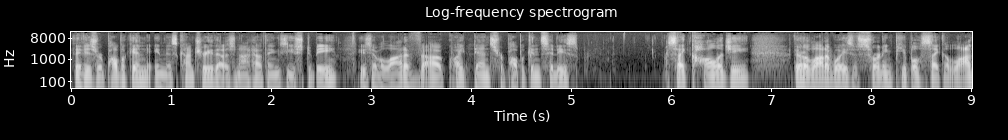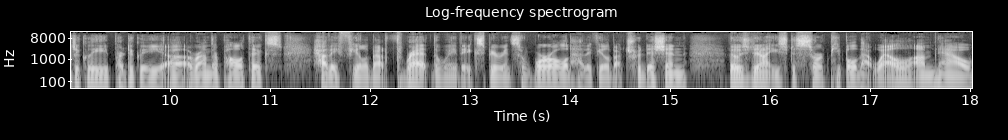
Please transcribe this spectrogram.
that is Republican in this country. That is not how things used to be. You used to have a lot of uh, quite dense Republican cities psychology. There are a lot of ways of sorting people psychologically, particularly uh, around their politics, how they feel about threat, the way they experience the world, how they feel about tradition. Those do not used to sort people that well. Um, now,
